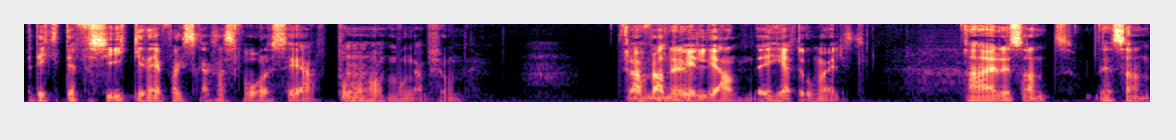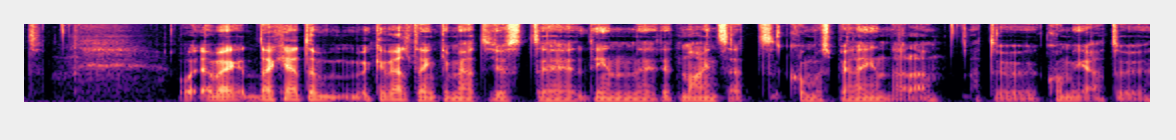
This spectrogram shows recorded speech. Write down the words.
riktiga fysiken är faktiskt ganska svår att se på Mm. många personer. Ja, Framförallt men det- viljan, det är helt omöjligt. Nej, det är sant. Det är sant. Och, ja, där kan jag mycket väl tänka mig att just eh, din, ditt mindset kommer att spela in där. eh, Att du kom med, att du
